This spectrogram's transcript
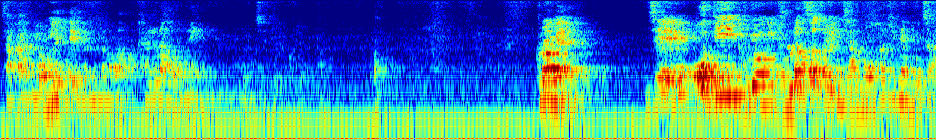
잠깐 0일 때 몇 나와? 8 나오네 이건 제대로 그렸다 그러면 이제 어디 도형이 둘러싸져 있는지 한번 확인해 보자.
